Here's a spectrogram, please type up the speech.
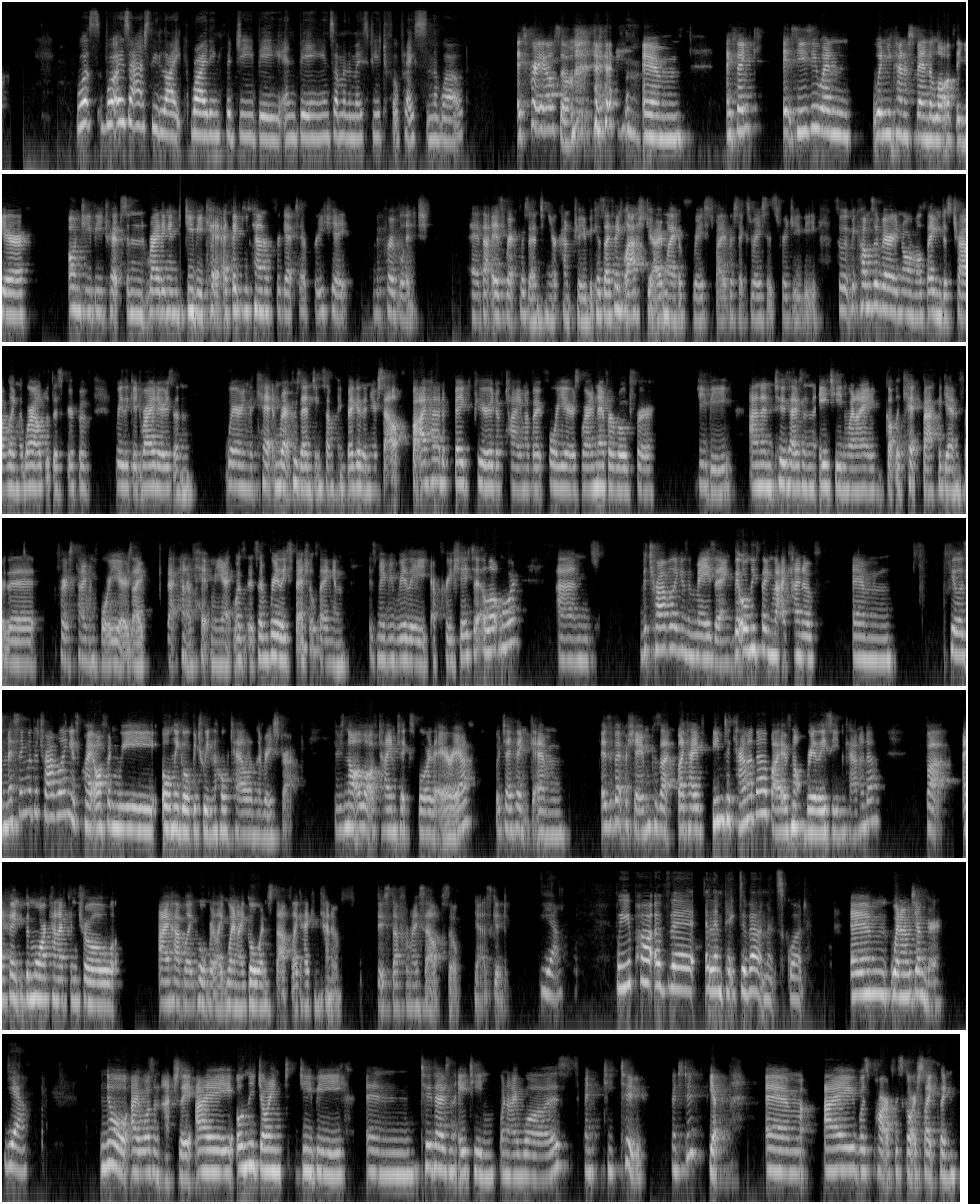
What's what is it actually like riding for GB and being in some of the most beautiful places in the world? It's pretty awesome. um, I think it's easy when when you kind of spend a lot of the year on GB trips and riding in GB kit. I think you kind of forget to appreciate the privilege uh, that is representing your country because I think last year I might have raced five or six races for GB. So it becomes a very normal thing just traveling the world with this group of really good riders and wearing the kit and representing something bigger than yourself. But I had a big period of time, about four years, where I never rode for GB. And in 2018, when I got the kit back again for the first time in four years, I that kind of hit me. It was it's a really special thing and it's made me really appreciate it a lot more and the traveling is amazing. The only thing that I kind of um, feel is missing with the traveling is quite often we only go between the hotel and the racetrack. There's not a lot of time to explore the area, which I think um, is a bit of a shame because I like I've been to Canada, but I've not really seen Canada. But I think the more kind of control I have like over like when I go and stuff, like I can kind of do stuff for myself. So yeah, it's good. Yeah. Were you part of the Olympic development squad? Um, when I was younger. Yeah. No, I wasn't actually. I only joined GB in 2018 when I was 22. 22? Yep. Um, I was part of the Scottish cycling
